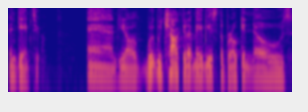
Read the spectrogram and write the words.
in game two. And, you know, we, we chalked it up. Maybe it's the broken nose.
